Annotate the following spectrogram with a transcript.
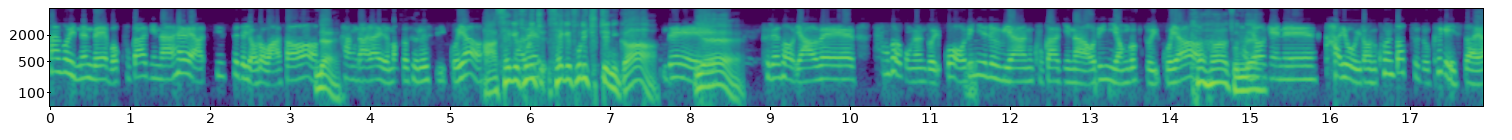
하고 있는데 뭐 국악이나 해외 아티스트들 여러 와서 네. 각 나라의 음악도 들을 수 있고요. 아, 세계 소리, 네. 축- 세계 소리 축제니까. 네. 예. 그래서 야외 창설 공연도 있고 어린이를 위한 국악이나 어린이 연극도 있고요. 하하, 좋네. 저녁에는 가요 이런 콘서트도 크게 있어요.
